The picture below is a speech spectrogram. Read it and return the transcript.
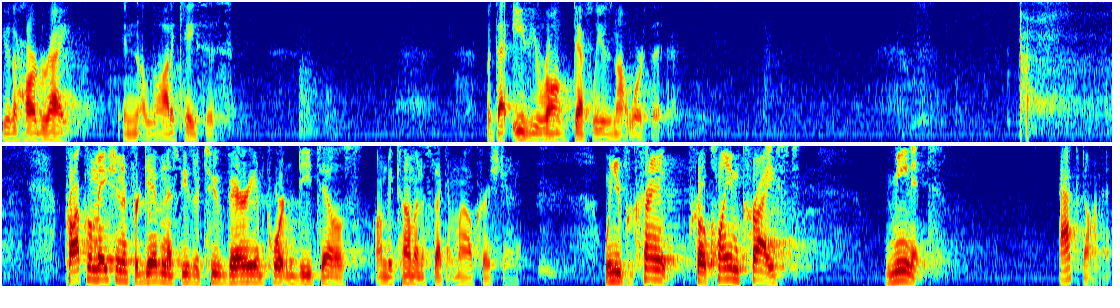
You're the hard right in a lot of cases. But that easy wrong definitely is not worth it. Proclamation and forgiveness, these are two very important details on becoming a second mile Christian. When you proclaim, Christ, mean it. Act on it.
